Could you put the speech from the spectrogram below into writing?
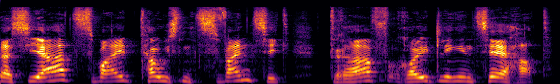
Das Jahr 2020 traf Reutlingen sehr hart.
